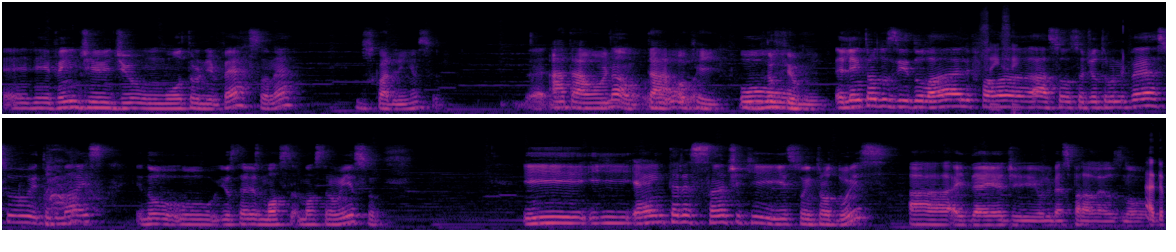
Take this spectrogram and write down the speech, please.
Ele vem de, de um outro universo, né? Dos quadrinhos? É, Ah, tá. Onde? Não, Tá, o- ok. o- No filme. Ele é introduzido lá, ele fala, sim. ah, sou, sou de outro universo e tudo mais. E, no, o- e os trailers mostram, mostram isso. E, e é interessante que isso introduz a, a ideia de universos paralelos no. É, de-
